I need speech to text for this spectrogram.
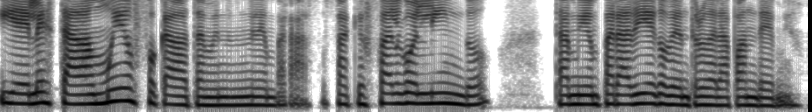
y él estaba muy enfocado también en el embarazo. O sea, que fue algo lindo también para Diego dentro de la pandemia.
